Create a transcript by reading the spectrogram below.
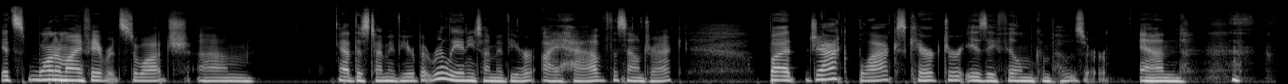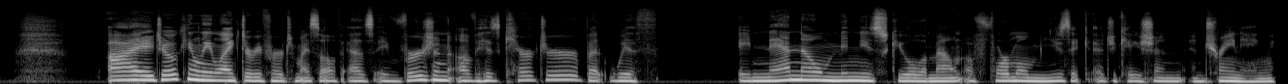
It's one of my favorites to watch um, at this time of year, but really any time of year. I have the soundtrack. But Jack Black's character is a film composer. And I jokingly like to refer to myself as a version of his character, but with a nano minuscule amount of formal music education and training,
